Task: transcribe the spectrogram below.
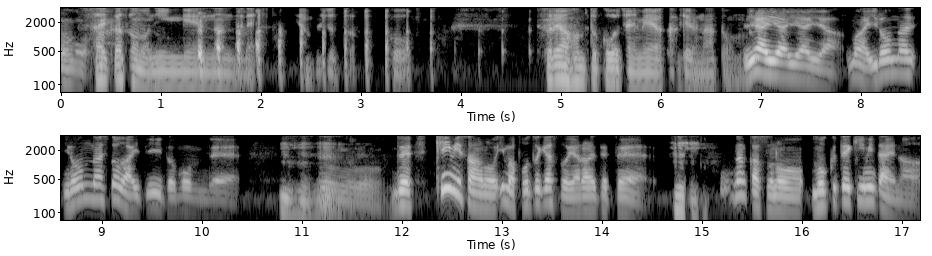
うん、最下層の人間なんでね、やっぱりちょっと、こう、それは本当、コバちゃんに迷惑かけるなと思う。いやいやいやいや。まあいろんないろんな人がいていいと思うんで、でキーミさんあの今ポッドキャストをやられててうん。なんかその目的みたいな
